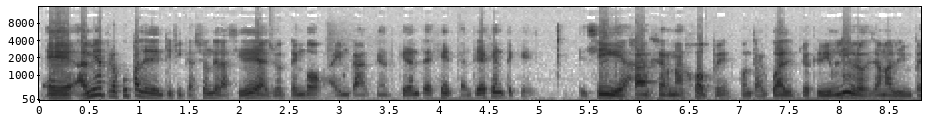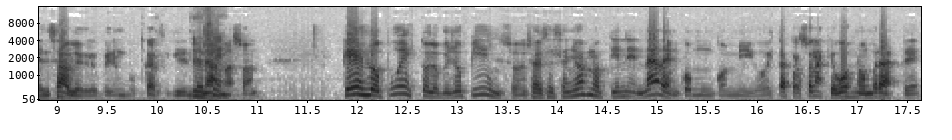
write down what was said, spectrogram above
Eh, a mí me preocupa la identificación de las ideas. Yo tengo, hay una cantidad de gen- cantidad de gente que sigue a Hans Hermann Hoppe, contra el cual yo escribí un libro que se llama Lo Impensable, que lo pueden buscar si quieren Lo en sé. Amazon, que es lo opuesto a lo que yo pienso. O sea, ese señor no tiene nada en común conmigo. Estas personas que vos nombraste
